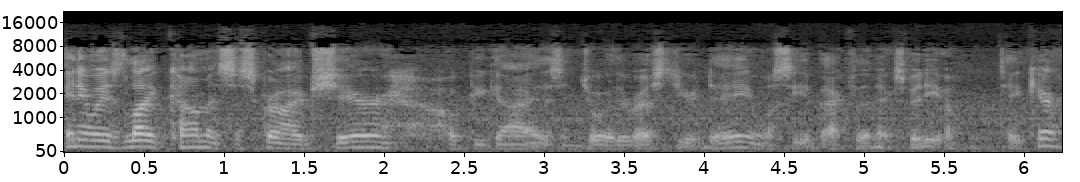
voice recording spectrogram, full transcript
Anyways, like, comment, subscribe, share. Hope you guys enjoy the rest of your day, and we'll see you back for the next video. Take care.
